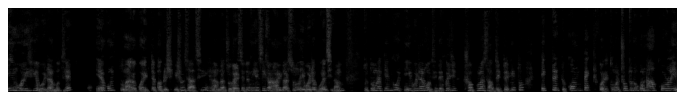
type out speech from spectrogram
এই মৌলিক বইটার মধ্যে এরকম তোমার আরও কয়েকটা পাবলিকেশন আছে, এখানে আমরা জোগাড় সেটা নিয়েছি, কারণ আমি পার্সোনালি এই বইটা পড়েছিলাম। তো তোমরা কিন্তু এই বইটার মধ্যে দেখো যে সবগুলো সাবজেক্টে কিন্তু একটু একটু কম্প্যাক্ট করে, তোমার যতটুকু না পড়লেই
